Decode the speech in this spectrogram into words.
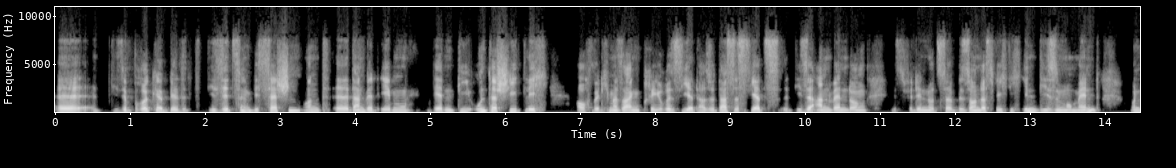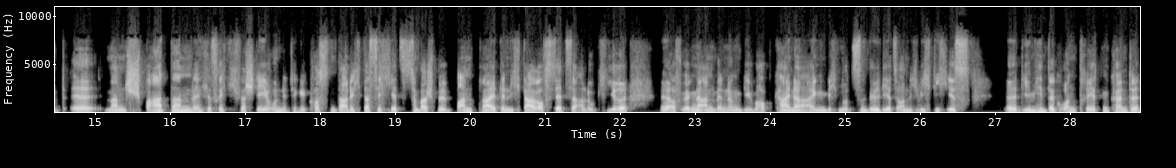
Äh, diese Brücke bildet die Sitzung, die Session und äh, dann wird eben, werden die unterschiedlich auch, würde ich mal sagen, priorisiert. Also das ist jetzt, diese Anwendung ist für den Nutzer besonders wichtig in diesem Moment. Und äh, man spart dann, wenn ich es richtig verstehe, unnötige Kosten dadurch, dass ich jetzt zum Beispiel Bandbreite nicht darauf setze, allokiere äh, auf irgendeine Anwendung, die überhaupt keiner eigentlich nutzen will, die jetzt auch nicht wichtig ist, die im Hintergrund treten könnte,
